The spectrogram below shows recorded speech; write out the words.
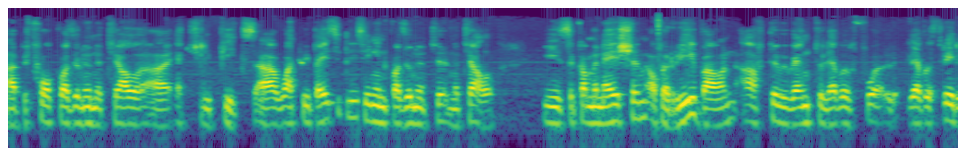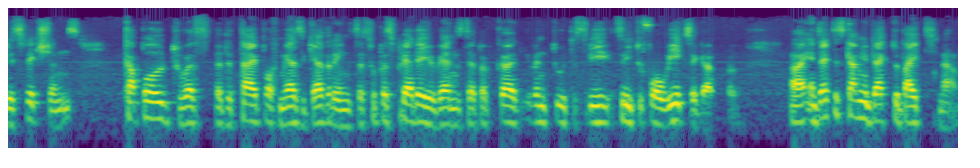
uh, before KwaZulu-Natal uh, actually peaks. Uh, what we're basically seeing in KwaZulu-Natal is a combination of a rebound after we went to level four, level three restrictions, coupled with the type of mass gatherings, the super spreader events that occurred even two to three, three to four weeks ago. Uh, and that is coming back to bite now.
